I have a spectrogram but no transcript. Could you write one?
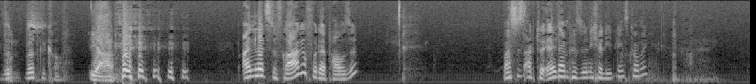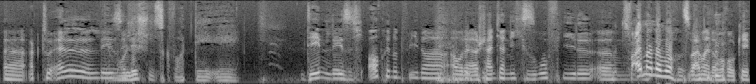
Wird, und- wird gekauft. Ja, Eine letzte Frage vor der Pause. Was ist aktuell dein persönlicher Lieblingscomic? äh, aktuell lese ich Demolitionsquad.de Den lese ich auch hin und wieder, aber der erscheint ja nicht so viel. Ähm, Zweimal in der Woche. Zweimal in der Woche, okay.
